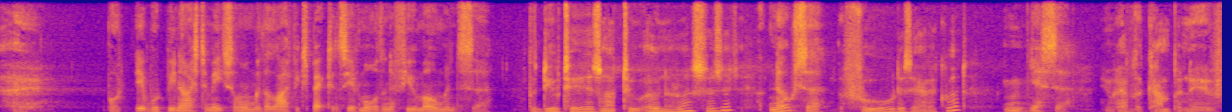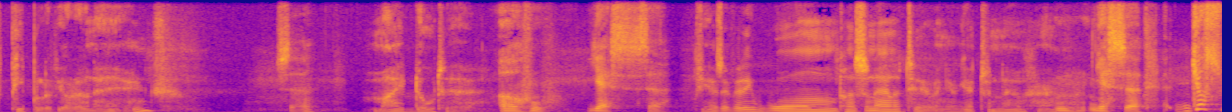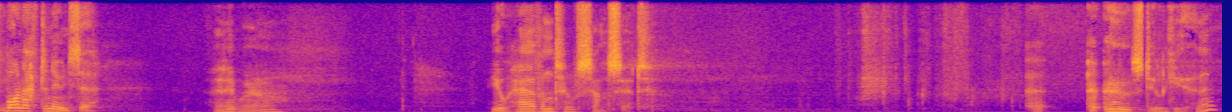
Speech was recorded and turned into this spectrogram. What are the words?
But it would be nice to meet someone with a life expectancy of more than a few moments, sir. The duty is not too onerous, is it? No, sir. The food is adequate. Mm, yes, sir. You have the company of people of your own age. Sir? My daughter. Oh, yes, sir. She has a very warm personality when you get to know her. Mm, yes, sir. Just one afternoon, sir. Very well. You have until sunset. Still here?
